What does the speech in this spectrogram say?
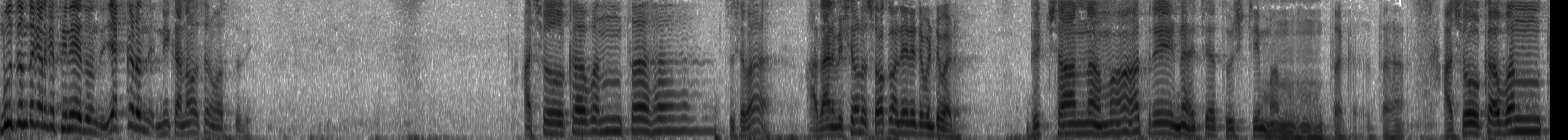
ఎందుకు? కనుక తినేది ఉంది. ఎక్కడుంది? నీకు అనవసరం వస్తుంది. అశోకవంత. చూసావా? ఆ దాని విషయంలో శోకం లేనటువంటి వాడు. భిక్షాన్న మాత్రేణ చతుష్టిమంత అశోకవంత.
